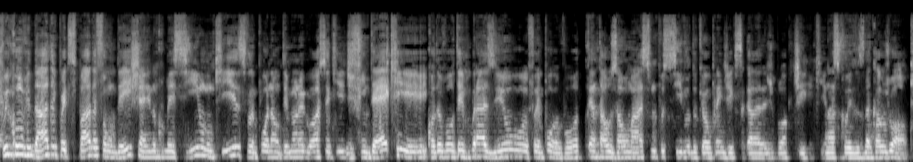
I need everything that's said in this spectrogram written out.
Fui convidado a participar da Foundation ali no comecinho, não quis, falei, pô, não, tem meu negócio aqui de fintech e quando eu voltei pro Brasil, eu falei, pô, eu vou tentar usar o máximo possível do que eu aprendi com essa galera de blockchain nas coisas da CloudWalk.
